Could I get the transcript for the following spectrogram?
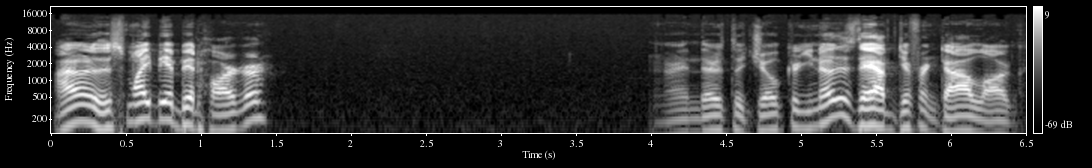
I don't know, this might be a bit harder. And there's the Joker. You notice they have different dialogue.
